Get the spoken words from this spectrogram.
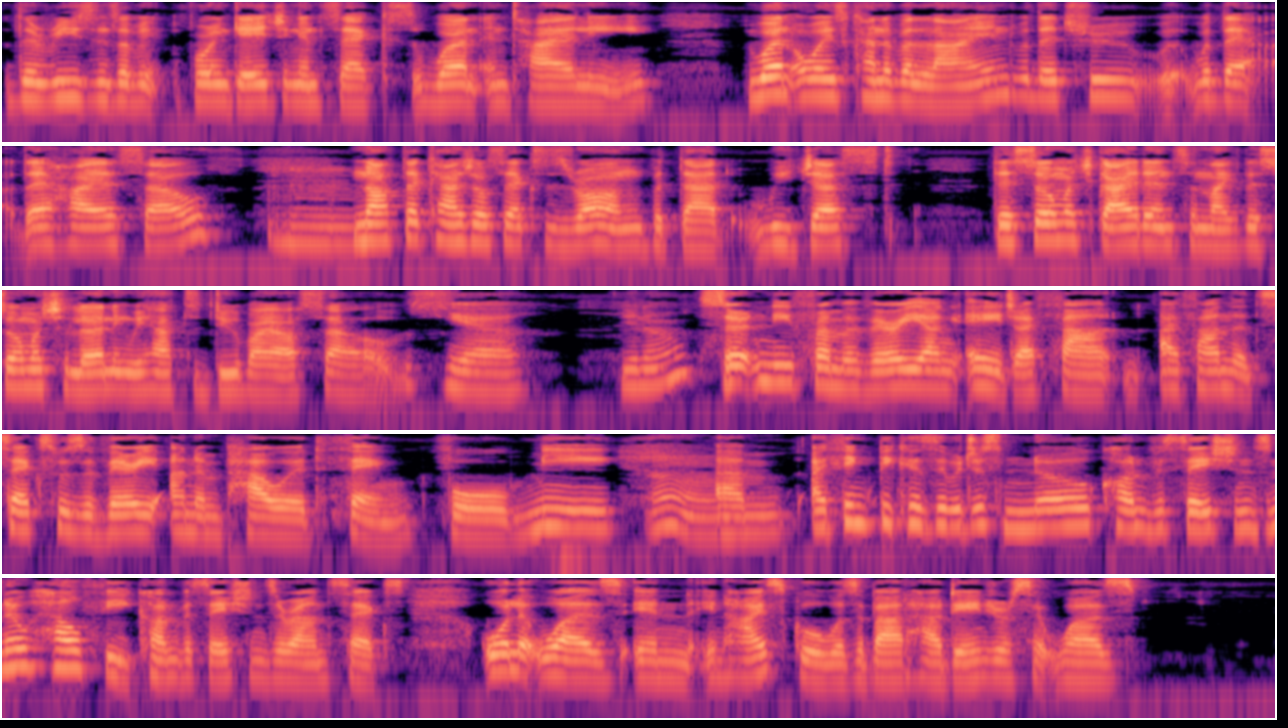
the reasons of for engaging in sex weren't entirely weren't always kind of aligned with their true with their their higher self. Mm. Not that casual sex is wrong, but that we just there's so much guidance and like there's so much learning we have to do by ourselves. Yeah. You know? Certainly from a very young age I found I found that sex was a very unempowered thing for me. Oh. Um I think because there were just no conversations, no healthy conversations around sex. All it was in in high school was about how dangerous it was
